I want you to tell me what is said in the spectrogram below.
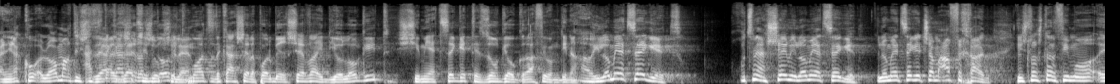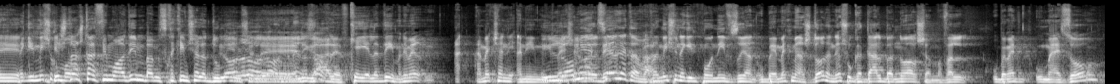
אני רק לא אמרתי שזה הצדקה זה של הצידוק אשדוד שלהם. כמו הצדקה של הפועל באר שבע האידיאולוגית, שהיא מייצגת אזור גיאוגרפי במדינה. היא לא מייצגת. חוץ מהשם היא לא מייצגת, היא לא מייצגת שם אף אחד. יש 3,000 אוה- אה, נגיד מישהו יש כמו- 3,000 אוהדים במשחקים של אדומים של אני אה, אומר, ליגה א'. כילדים, אני אומר, האמת שאני, אני מתבייש לא מייצגת אבל. אבל מישהו נגיד כמו ניב זריאן, הוא באמת מאשדוד, אני יודע שהוא גדל בנוער שם, אבל הוא באמת, הוא מהאזור,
